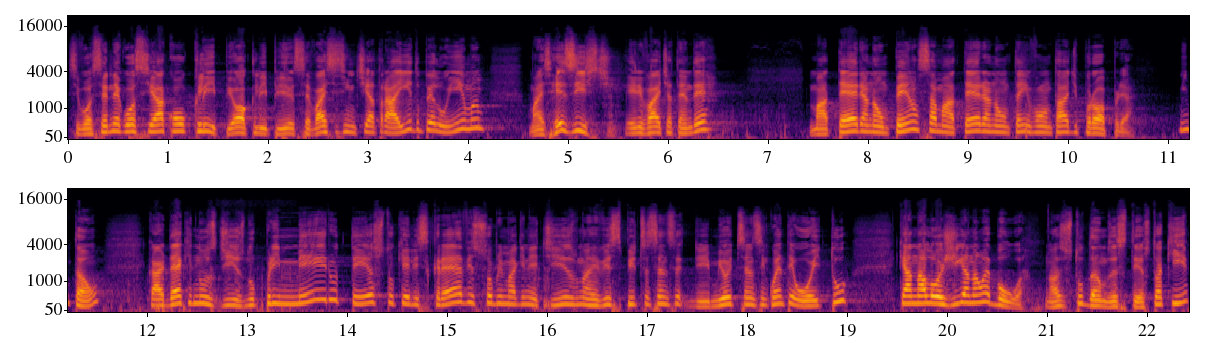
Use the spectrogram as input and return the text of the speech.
Se você negociar com o clipe, ó, clipe, você vai se sentir atraído pelo ímã, mas resiste. Ele vai te atender? Matéria não pensa, matéria não tem vontade própria. Então, Kardec nos diz no primeiro texto que ele escreve sobre magnetismo na Revista Espírita de 1858, que a analogia não é boa. Nós estudamos esse texto aqui.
